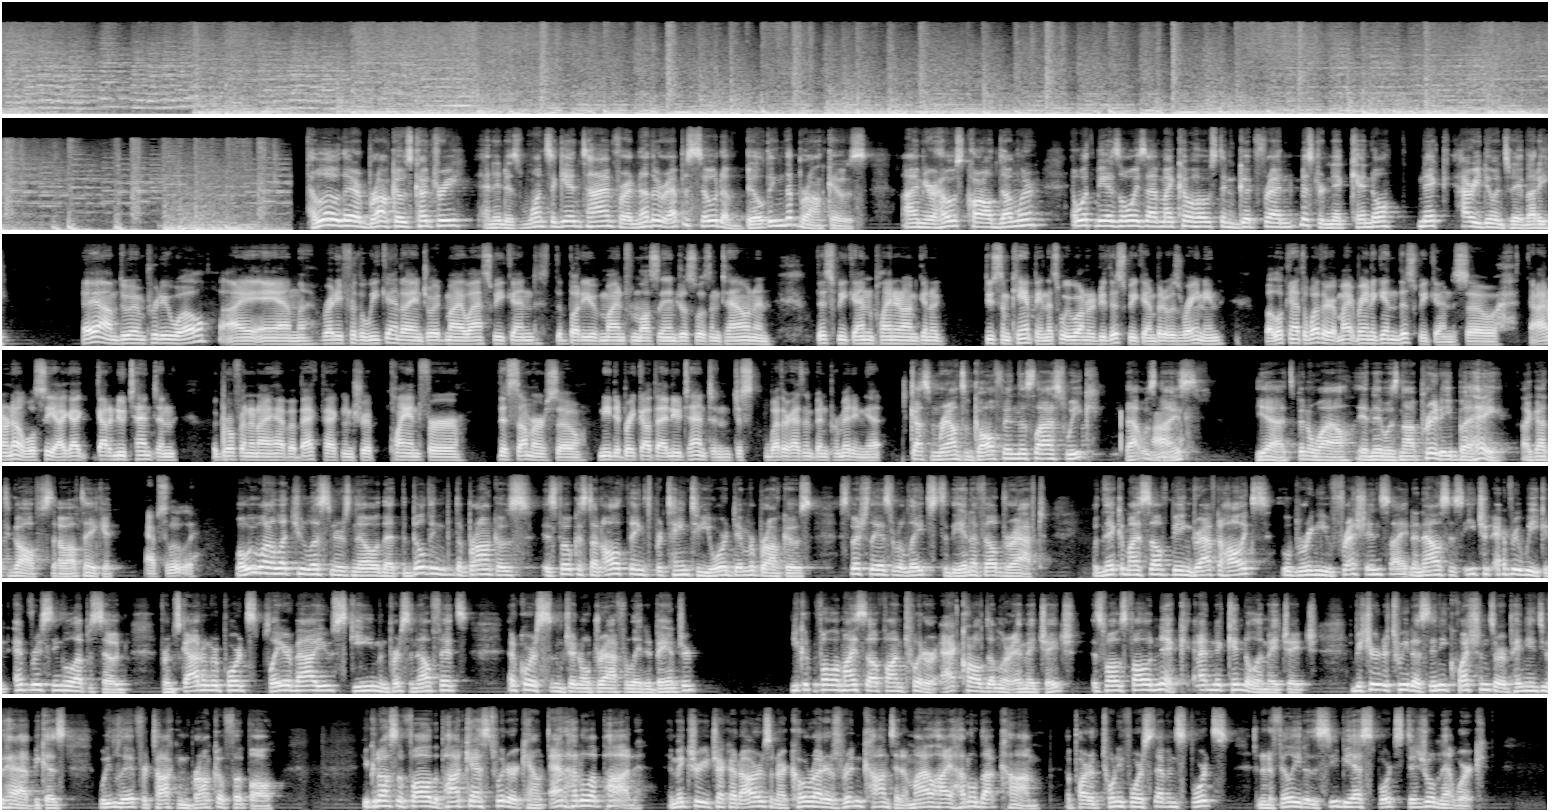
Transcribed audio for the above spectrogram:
Hello there, Broncos country, and it is once again time for another episode of Building the Broncos. I'm your host, Carl Dumler, and with me, as always, I have my co host and good friend, Mr. Nick Kendell. Nick, how are you doing today, buddy? Hey, I'm doing pretty well. I am ready for the weekend. I enjoyed my last weekend. The buddy of mine from Los Angeles was in town, and this weekend, planning on going to do some camping. That's what we wanted to do this weekend, but it was raining. But looking at the weather, it might rain again this weekend. So I don't know. We'll see. I got, got a new tent and girlfriend and I have a backpacking trip planned for this summer, so need to break out that new tent and just weather hasn't been permitting yet. Got some rounds of golf in this last week. That was nice. Yeah, it's been a while and it was not pretty, but hey, I got to golf, so I'll take it. Absolutely. Well, we want to let you listeners know that the Building the Broncos is focused on all things pertain to your Denver Broncos, especially as it relates to the NFL draft. With Nick and myself being draftaholics, we'll bring you fresh insight and analysis each and every week in every single episode, from scouting reports, player value, scheme, and personnel fits, and of course, some general draft related banter. You can follow myself on Twitter at Carl Dumler MHH, as well as follow Nick at Nick Kendell MHH. Be sure to tweet us any questions or opinions you have because we live for talking Bronco football. You can also follow the podcast Twitter account at Huddle Up Pod and make sure you check out ours and our co writers' written content at milehighhuddle.com, a part of 24 7 Sports and an affiliate of the CBS Sports Digital Network.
